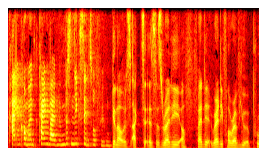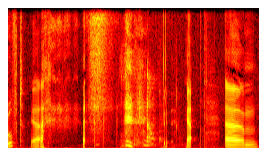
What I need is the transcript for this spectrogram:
Kein Comment, kein, weil wir müssen nichts hinzufügen. Genau, es ist, es ist ready, of, ready, ready for review approved, ja. Genau. Ähm,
